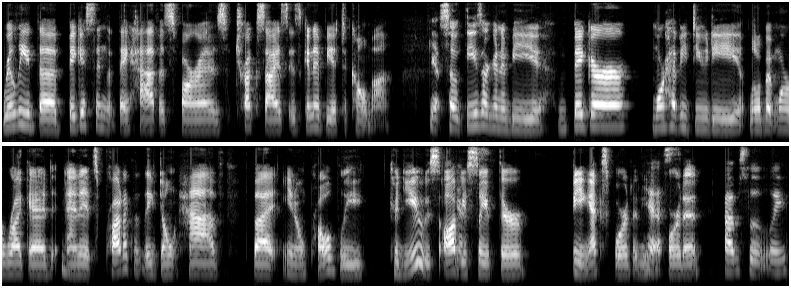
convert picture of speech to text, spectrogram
really the biggest thing that they have as far as truck size is going to be a Tacoma. Yep. So these are going to be bigger, more heavy duty, a little bit more rugged, Mm-hmm. and it's product that they don't have, but you know probably could use. Obviously, Yes. if they're being exported and Yes. imported. Absolutely.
